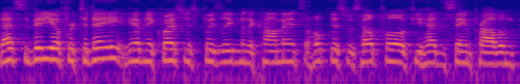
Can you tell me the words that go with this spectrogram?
That's the video for today. If you have any questions, please leave them in the comments. I hope this was helpful. If you had the same problem,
